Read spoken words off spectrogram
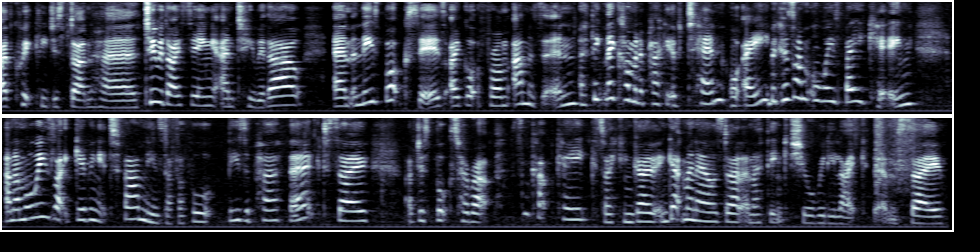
I've quickly just done her two with icing and two without um, and these boxes I got from Amazon I think they come in a packet of 10 or 8 because I'm always baking and I'm always like giving it to family and stuff I thought these are perfect. So I've just boxed her up some cupcakes so I can go and get my nails done and I think she'll really like them. So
